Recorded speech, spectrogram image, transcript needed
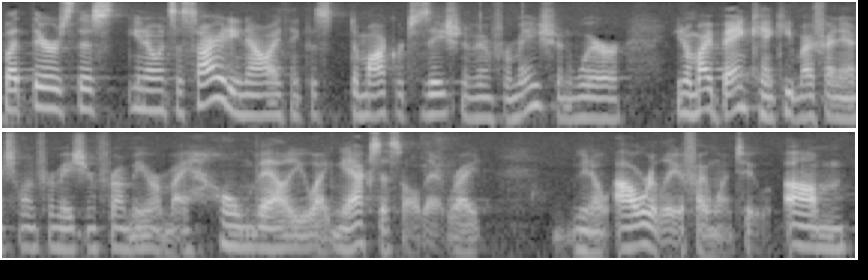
But there's this, you know, in society now, I think this democratization of information where, you know, my bank can't keep my financial information from me or my home value. I can access all that, right? You know, hourly if I want to. Um,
